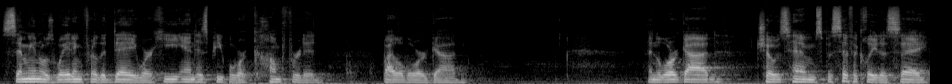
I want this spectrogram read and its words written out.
Simeon was waiting for the day where he and his people were comforted by the Lord God. And the Lord God chose him specifically to say,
